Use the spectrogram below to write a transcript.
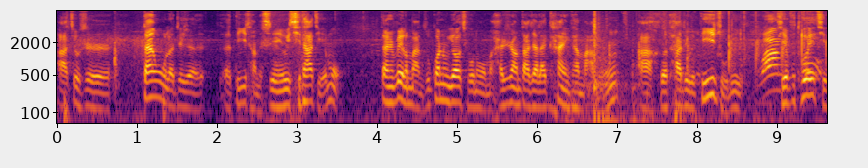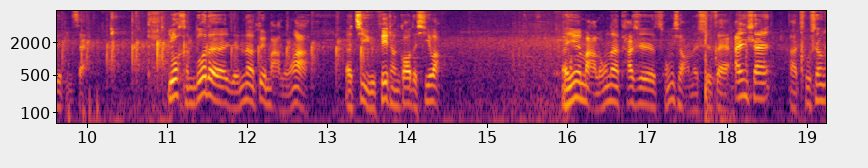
啊，就是耽误了这个呃第一场的时间，由于其他节目。但是为了满足观众要求呢，我们还是让大家来看一看马龙啊和他这个第一主力杰夫托维奇的比赛。有很多的人呢对马龙啊，呃寄予非常高的希望。呃，因为马龙呢，他是从小呢是在鞍山啊出生，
